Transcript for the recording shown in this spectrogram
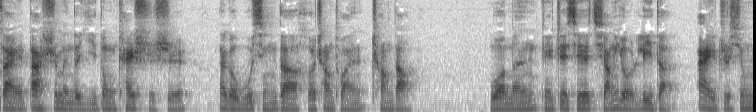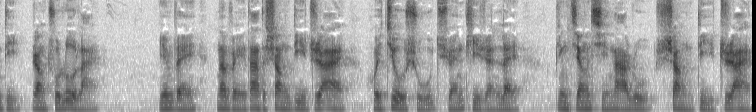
在大师们的移动开始时，那个无形的合唱团唱道：“我们给这些强有力的爱之兄弟让出路来，因为那伟大的上帝之爱会救赎全体人类，并将其纳入上帝之爱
